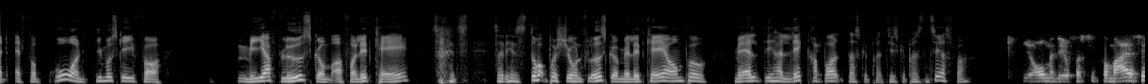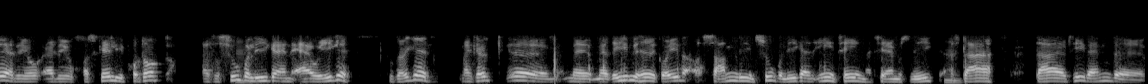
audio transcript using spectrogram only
at, at forbrugerne de måske får mere flødeskum og får lidt kage? Så, så det er en stor portion flødeskum med lidt kage ovenpå? Med alt det her lækre bold, der skal, de skal præsenteres for? Jo, men det er jo for, for mig ser det jo, er det jo forskellige produkter. Altså Superligaen er jo ikke, du kan ikke, man kan jo ikke øh, med, med rimelighed gå ind og sammenligne Superligaen en til en med Champions League. Mm. Altså der er, der er et helt andet øh,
